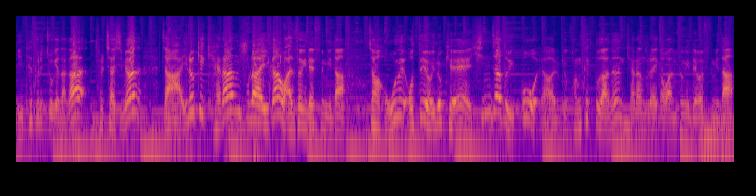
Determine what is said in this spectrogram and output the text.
이 테두리 쪽에다가 설치하시면 자 이렇게 계란 후라이가 완성이 됐습니다. 자 오늘 어때요? 이렇게 흰자도 있고 야 이렇게 광택도 나는 계란 후라이가 완성이 되었습니다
